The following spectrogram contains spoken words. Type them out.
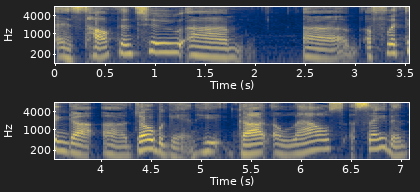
is talked into um, uh, afflicting God, uh, Job again. He God allows Satan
